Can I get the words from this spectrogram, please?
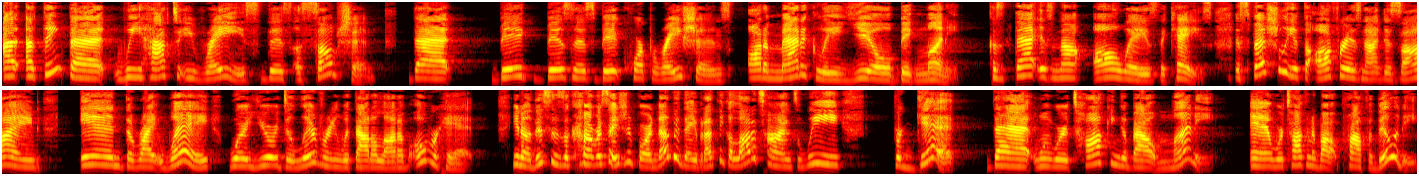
I, I think that we have to erase this assumption that big business, big corporations automatically yield big money because that is not always the case, especially if the offer is not designed in the right way where you're delivering without a lot of overhead. You know, this is a conversation for another day, but I think a lot of times we forget that when we're talking about money, and we're talking about profitability,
